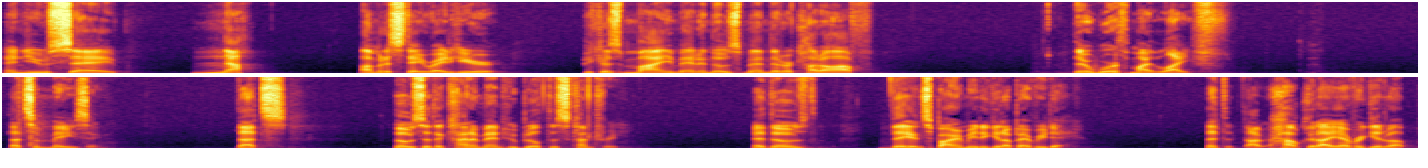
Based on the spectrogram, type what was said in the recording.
and you say, nah, I'm going to stay right here because my men and those men that are cut off, they're worth my life. That's amazing. That's those are the kind of men who built this country. And those they inspire me to get up every day. That how could I ever give up?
